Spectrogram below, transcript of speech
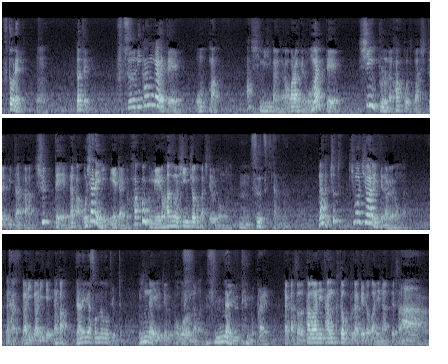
太れ。うん。だって普通に考えておまあ足短いから分からんけどお前ってシンプルな格好とかしてみたらシュッてなんかおしゃれに見えたりとかかっこよく見えるはずの身長とかしてると思うね。うんスーツ着たらな。なんかちょっと気持ち悪いってなるやろお前。なんか。ガリガリでなんか誰がそんなこと言ってんの？みんな言うてる心の中で。みんな言うてんのかい。なんかそのたまにタンクトップだけとかになってさあ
